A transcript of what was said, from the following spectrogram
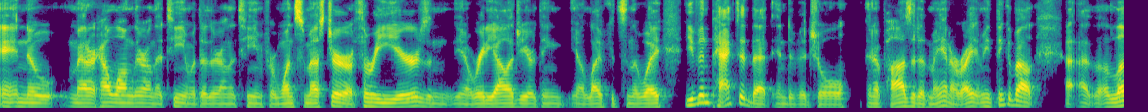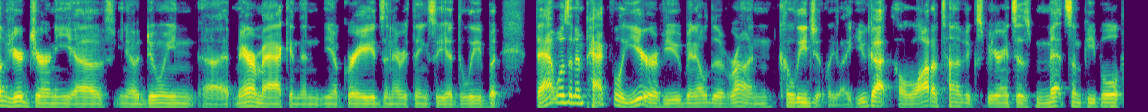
and no matter how long they're on the team whether they're on the team for one semester or three years and you know radiology everything you know life gets in the way you've impacted that individual in a positive manner right? I mean think about i, I love your journey of you know doing uh, at merrimack and then you know grades and everything so you had to leave but that was an impactful year of you being able to run collegiately. Like you got a lot of ton of experiences met some people.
